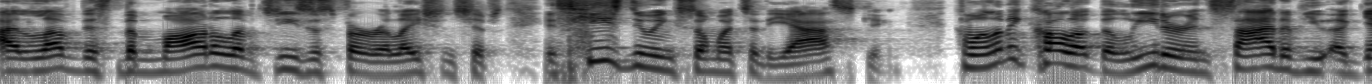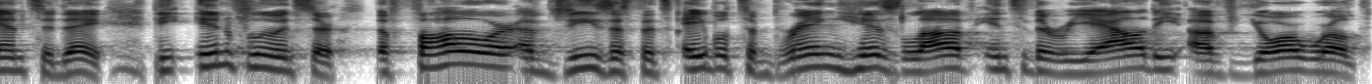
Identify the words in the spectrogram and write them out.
I love this. The model of Jesus for relationships is he's doing so much of the asking. Come on, let me call out the leader inside of you again today, the influencer, the follower of Jesus that's able to bring his love into the reality of your world.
